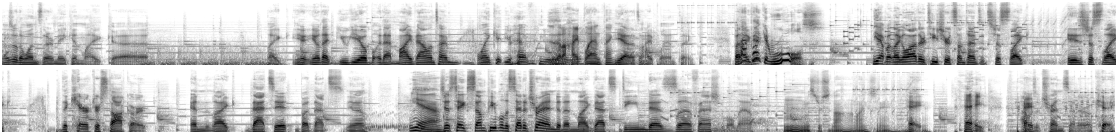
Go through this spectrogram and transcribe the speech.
Those are the ones that are making like, uh like you know, you know that Yu-Gi-Oh, that My Valentine blanket you have. In your Is that a room? Hypland thing? Yeah, that's a Hypland thing. But That like, blanket rules. Yeah, but like a lot of their t-shirts, sometimes it's just like it is just like the character stock art, and like that's it. But that's you know Yeah. just takes some people to set a trend, and then like that's deemed as uh, fashionable now. Mm, Mr. Snob, I see. Hey, Hey. I was a trendsetter. Okay,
